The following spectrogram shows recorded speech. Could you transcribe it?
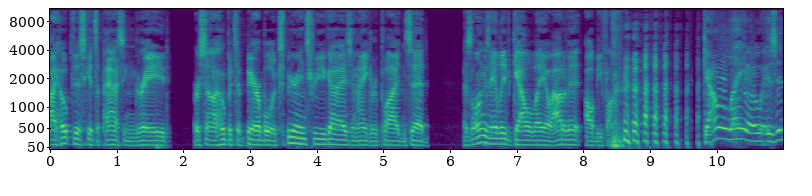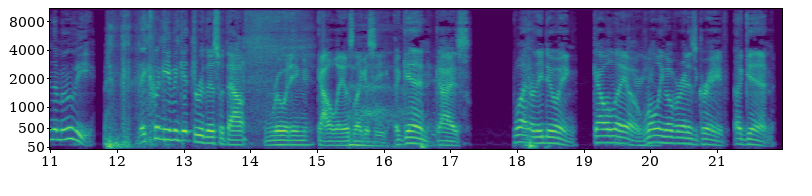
I hope this gets a passing grade, or so I hope it's a bearable experience for you guys. And I replied and said, as long as they leave Galileo out of it, I'll be fine. Galileo is in the movie. They couldn't even get through this without ruining Galileo's legacy. Again, guys, what are they doing? Galileo rolling over in his grave again.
